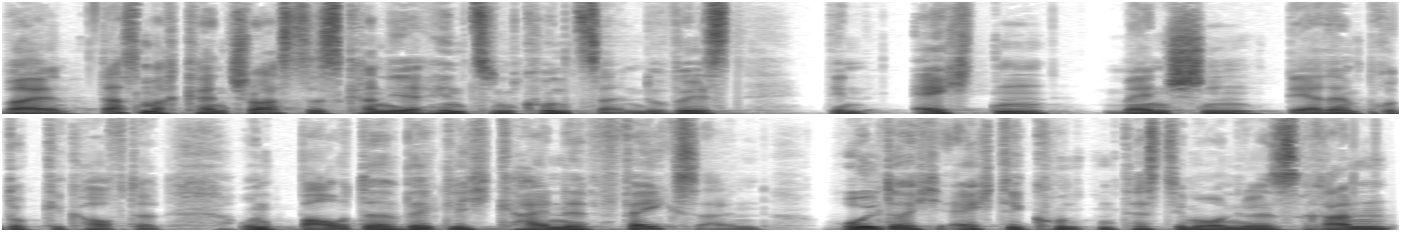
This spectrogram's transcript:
weil das macht kein Trust, das kann ja Hinz und Kunst sein. Du willst den echten Menschen, der dein Produkt gekauft hat. Und baut da wirklich keine Fakes ein. Holt euch echte Kundentestimonials ran.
